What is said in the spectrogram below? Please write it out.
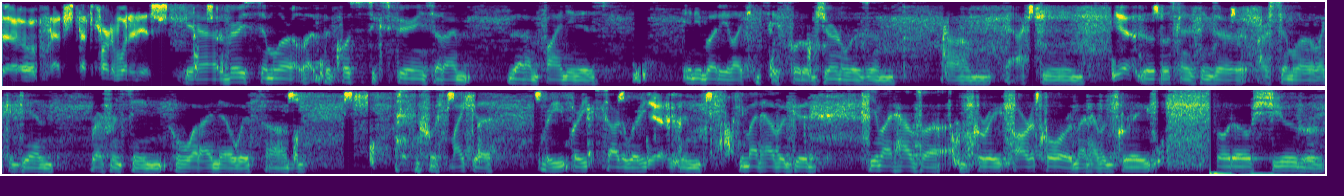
so that's that's part of what it is. Yeah, very similar. The closest experience that I'm that I'm finding is anybody like in say photojournalism um, acting. Yeah. Those, those kinds of things are, are similar. Like again, referencing what I know with um, with Micah, where he where he started, where he Yeah. is, and he might have a good, he might have a, a great article, or he might have a great photo shoot, or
